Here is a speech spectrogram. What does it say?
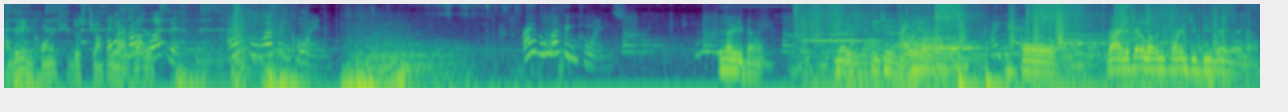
I'm getting coins for just jumping Oh, in I got water. 11. I have 11 coin. I have 11 coins. You No, you don't. No, you You don't. didn't I did. I did. Bull. Ryan, if you had 11 coins, you'd be winning right now.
